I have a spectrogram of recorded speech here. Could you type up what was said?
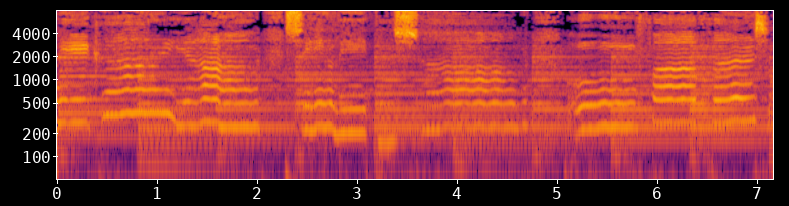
一个样，心里的伤无法分享，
